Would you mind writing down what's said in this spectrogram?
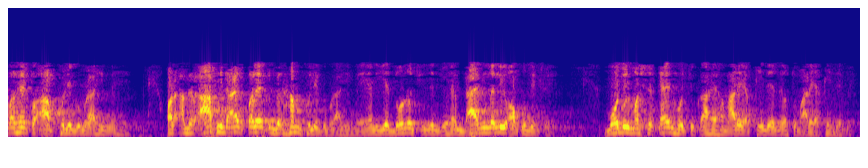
پر ہیں تو آپ کھلی گمراہی میں ہیں۔ اور اگر آپ ہدایت پر ہیں تو پھر ہم کھلی گمراہی میں یعنی یہ دونوں چیزیں جو ہے ڈائگنلی اپوزٹ ہیں۔ بود المشرقین ہو چکا ہے ہمارے عقیدے میں اور تمہارے عقیدے میں۔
